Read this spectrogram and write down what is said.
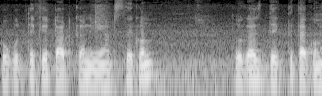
পুকুর থেকে টাটকা নিয়ে আসছে এখন। তো গাছ দেখতে থাকুন।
